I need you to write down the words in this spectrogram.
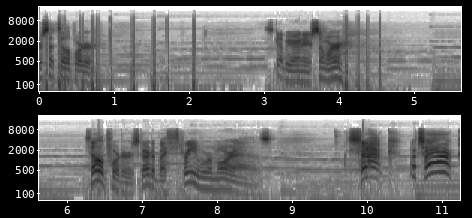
Where's that teleporter? It's gotta be around here somewhere. Teleporter is guarded by three Remorhaz. Attack! Attack!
